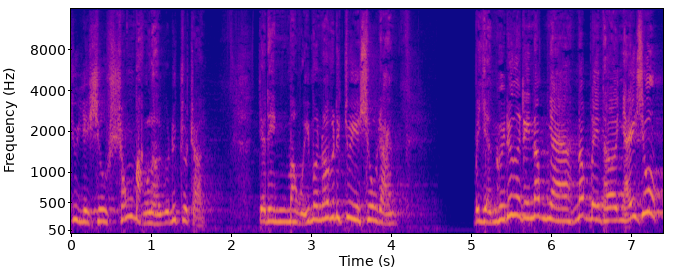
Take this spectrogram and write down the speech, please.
Chúa Giêsu sống bằng lời của Đức Chúa Trời cho nên ma quỷ mới nói với Đức Chúa Giêsu rằng bây giờ người đứng ở trên nóc nhà, nóc đền thờ nhảy xuống.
